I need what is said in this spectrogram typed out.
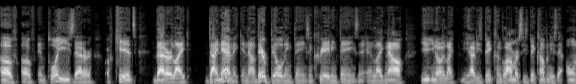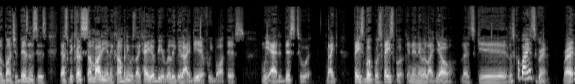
of, of employees that are, of kids that are like dynamic and now they're building things and creating things. And, and like now, you you know like you have these big conglomerates these big companies that own a bunch of businesses that's because somebody in the company was like hey it'd be a really good idea if we bought this we added this to it. Like facebook was facebook and then they were like yo let's get let's go buy instagram right?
